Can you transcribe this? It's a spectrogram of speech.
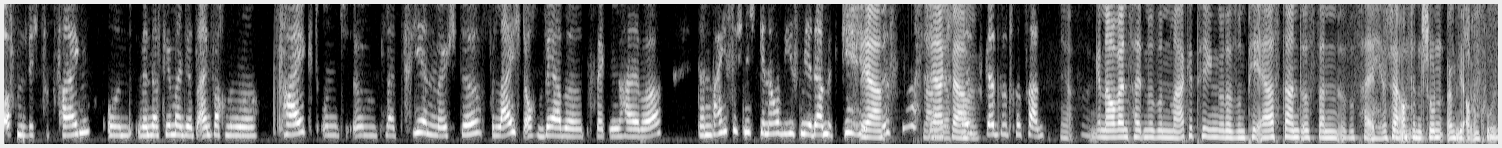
öffentlich zu zeigen. Und wenn das jemand jetzt einfach nur zeigt und ähm, platzieren möchte, vielleicht auch Werbezwecken halber, dann weiß ich nicht genau, wie es mir damit geht. Ja, klar. Ja, klar. Das ist ganz interessant. Ja. Genau, wenn es halt nur so ein Marketing oder so ein PR-Stand ist, dann ist es halt. Ja, ist ja auch dann schon irgendwie auch cool.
